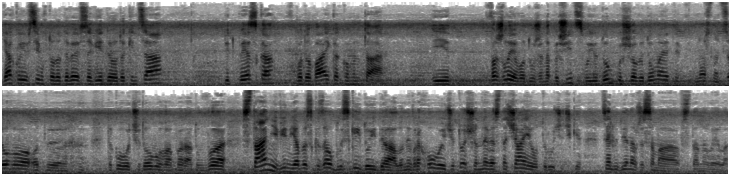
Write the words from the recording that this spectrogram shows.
Дякую всім, хто додивився відео до кінця. Підписка, вподобайка, коментар. І важливо дуже напишіть свою думку, що ви думаєте відносно цього от, е, такого чудового апарату. В стані він, я би сказав, близький до ідеалу, не враховуючи те, що не вистачає от ручечки. Це людина вже сама встановила.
